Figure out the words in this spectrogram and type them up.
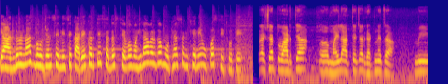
या आंदोलनात बहुजन सेनेचे कार्यकर्ते सदस्य व महिला वर्ग मोठ्या संख्येने उपस्थित होते. महाराष्ट्रात वाढत्या महिला अत्याचार घटनेचा मी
